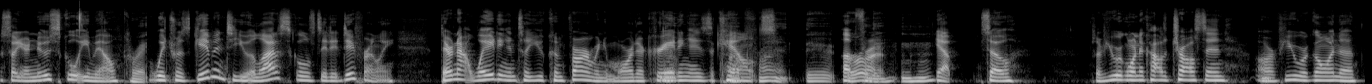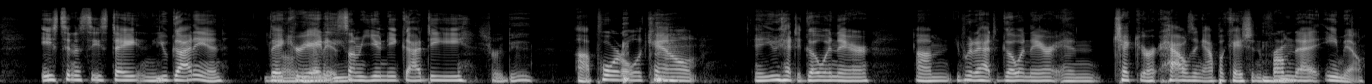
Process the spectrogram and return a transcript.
so your new school email, Correct. which was given to you. A lot of schools did it differently. They're not waiting until you confirm anymore. They're creating these up accounts front they're up early front. hmm Yep. So, so if you were going to College of Charleston, or if you were going to East Tennessee State and you got in, they created some unique ID sure did uh, portal account, and you had to go in there. Um, you would have had to go in there and check your housing application from that email.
